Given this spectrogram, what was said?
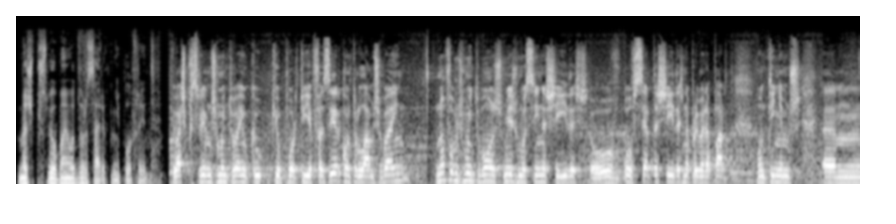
mas percebeu bem o adversário que tinha pela frente. Eu acho que percebemos muito bem o que, o que o Porto ia fazer, controlámos bem. Não fomos muito bons mesmo assim nas saídas. Houve, houve certas saídas na primeira parte onde tínhamos um,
